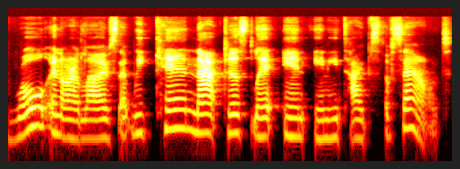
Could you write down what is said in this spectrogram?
role in our lives that we cannot just let in any types of sounds.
